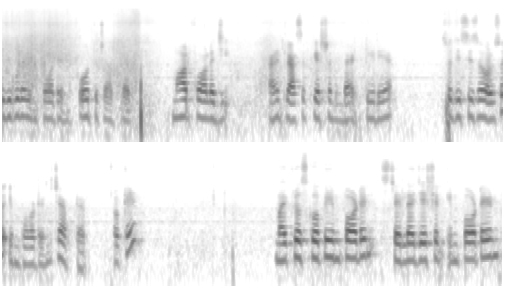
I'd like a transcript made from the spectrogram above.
ఇది కూడా important fourth chapter morphology and classification of bacteria so this is also important chapter okay microscopy important sterilization important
